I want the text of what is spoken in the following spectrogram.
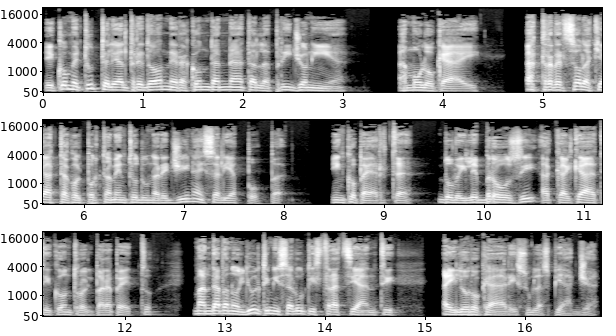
e come tutte le altre donne era condannata alla prigionia, a Molokai. Attraversò la chiatta col portamento d'una regina e salì a poppa, in coperta, dove i lebrosi, accalcati contro il parapetto, mandavano gli ultimi saluti strazianti ai loro cari sulla spiaggia.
